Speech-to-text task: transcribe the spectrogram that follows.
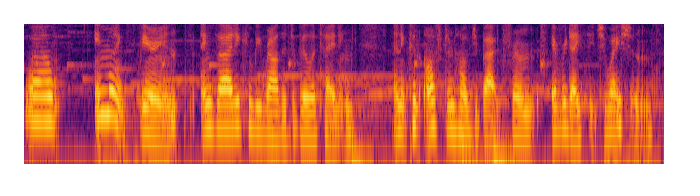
Well, in my experience, anxiety can be rather debilitating and it can often hold you back from everyday situations.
